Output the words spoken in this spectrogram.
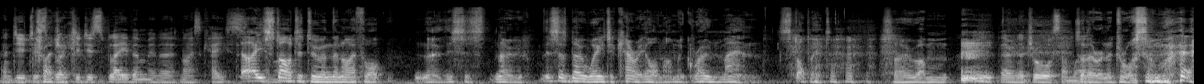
and do you display, do you display them in a nice case? I started to, and then I thought, no, this is no, this is no way to carry on. I'm a grown man. Stop it. so, um, They're in a drawer somewhere. so they're in a drawer somewhere.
